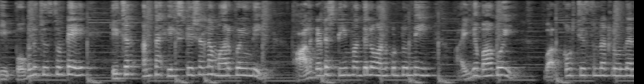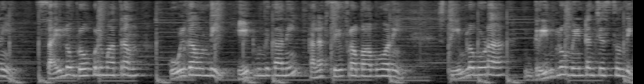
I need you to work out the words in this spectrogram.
ఈ పొగలు చూస్తుంటే కిచెన్ అంతా హిల్ స్టేషన్లా మారిపోయింది. ఆలుగడ్డ స్టీమ్ మధ్యలో అనుకుంటుంది అయ్య బాబోయ్ వర్కౌట్ చేస్తున్నట్లు ఉందని. సైడ్లో బ్రోకులి మాత్రం కూల్గా ఉంది హీట్ ఉంది కానీ కలర్ సేఫ్ రా బాబు అని. స్టీమ్లో కూడా గ్రీన్ గ్లో మెయింటైన్ చేస్తుంది.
